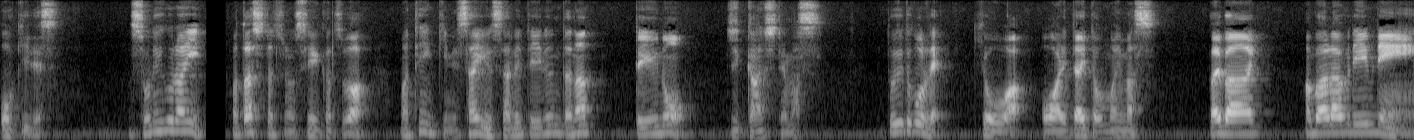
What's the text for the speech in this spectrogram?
大きいです。それぐらい私たちの生活は、ま天気に左右されているんだなっていうのを実感してます。というところで今日は終わりたいと思います。バイバイ。Have a lovely evening.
